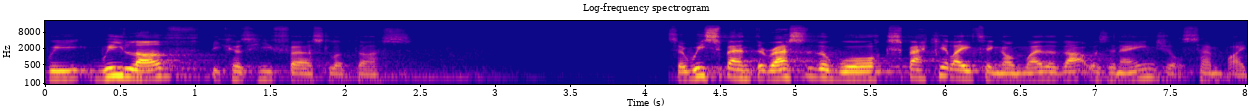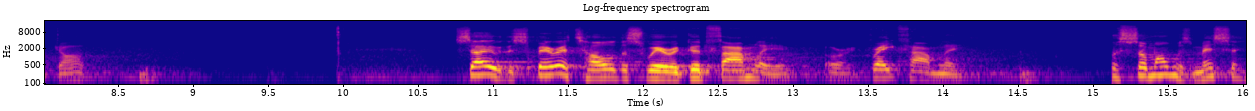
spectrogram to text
we, we love because he first loved us. So we spent the rest of the walk speculating on whether that was an angel sent by God. So the Spirit told us we're a good family or a great family, but someone was missing.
